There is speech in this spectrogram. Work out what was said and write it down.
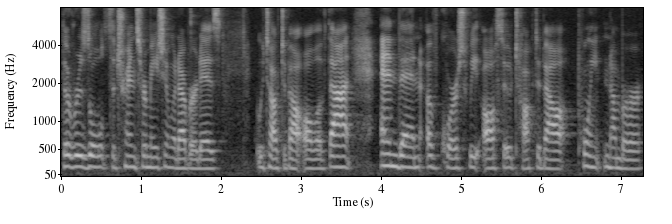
the results, the transformation, whatever it is We talked about all of that. And then, of course, we also talked about point number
